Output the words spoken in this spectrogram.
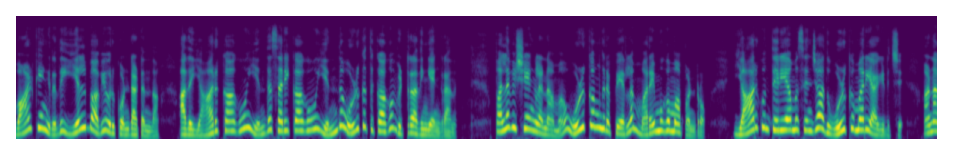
வாழ்க்கைங்கிறது இயல்பாவே ஒரு கொண்டாட்டம் தான் அதை யாருக்காகவும் எந்த சரிக்காகவும் எந்த ஒழுக்கத்துக்காகவும் விட்டுறாதீங்கங்கிறான்னு பல விஷயங்களை நாம ஒழுக்கம்ங்கிற பேர்ல மறைமுகமா பண்றோம். யாருக்கும் தெரியாம செஞ்சா அது ஒழுக்க மாதிரி ஆகிடுச்சு. ஆனா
